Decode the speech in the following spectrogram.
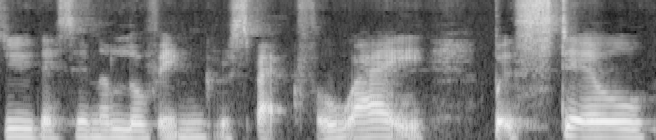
do this in a loving, respectful way, but still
